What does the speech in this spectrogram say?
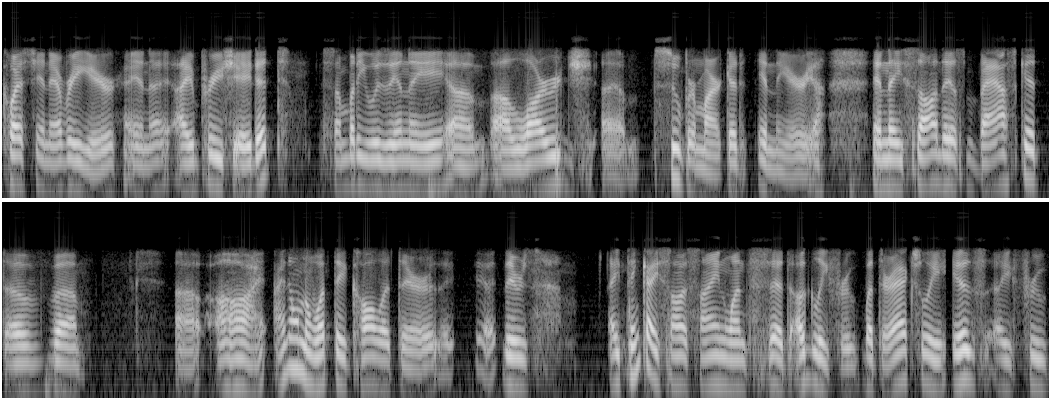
question every year, and I, I appreciate it. Somebody was in a um, a large um, supermarket in the area, and they saw this basket of uh, uh, oh, I, I don't know what they call it there. There's I think I saw a sign once said ugly fruit, but there actually is a fruit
